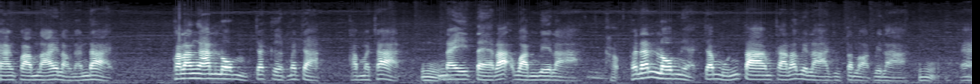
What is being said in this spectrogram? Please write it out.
งานความร้ายเหล่านั้นได้ พลังงานลมจะเกิดมาจากธรรมชาติอืมในแต่ละวันเวลาครับเพราะฉะนั้นลมเนี่ยจะหมุนตามกาลเวลาอยู่ตลอดเวลาอืมอ่า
